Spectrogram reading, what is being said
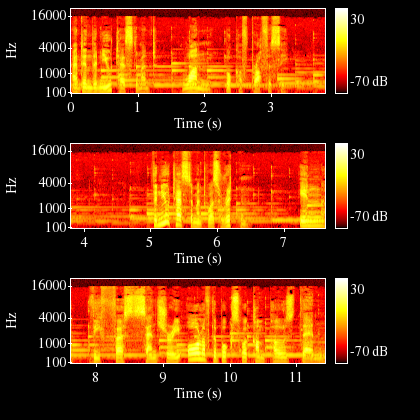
And in the New Testament, one book of prophecy. The New Testament was written in the first century. All of the books were composed then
